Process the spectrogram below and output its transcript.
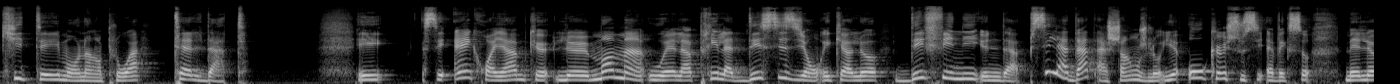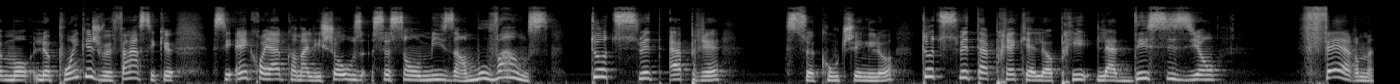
quitter mon emploi telle date. Et c'est incroyable que le moment où elle a pris la décision et qu'elle a défini une date, puis si la date, elle change, là, il n'y a aucun souci avec ça. Mais le, le point que je veux faire, c'est que c'est incroyable comment les choses se sont mises en mouvance tout de suite après ce coaching-là, tout de suite après qu'elle a pris la décision ferme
